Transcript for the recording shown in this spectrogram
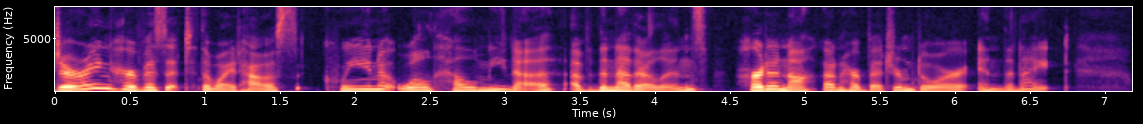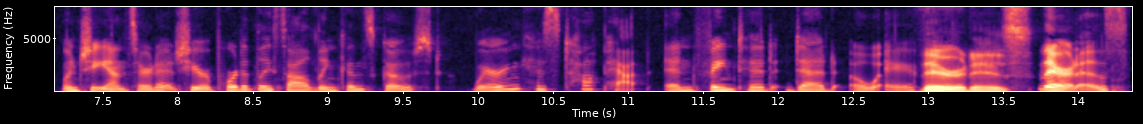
During her visit to the White House, Queen Wilhelmina of the Netherlands heard a knock on her bedroom door in the night. When she answered it, she reportedly saw Lincoln's ghost wearing his top hat and fainted dead away. There it is. There it is.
